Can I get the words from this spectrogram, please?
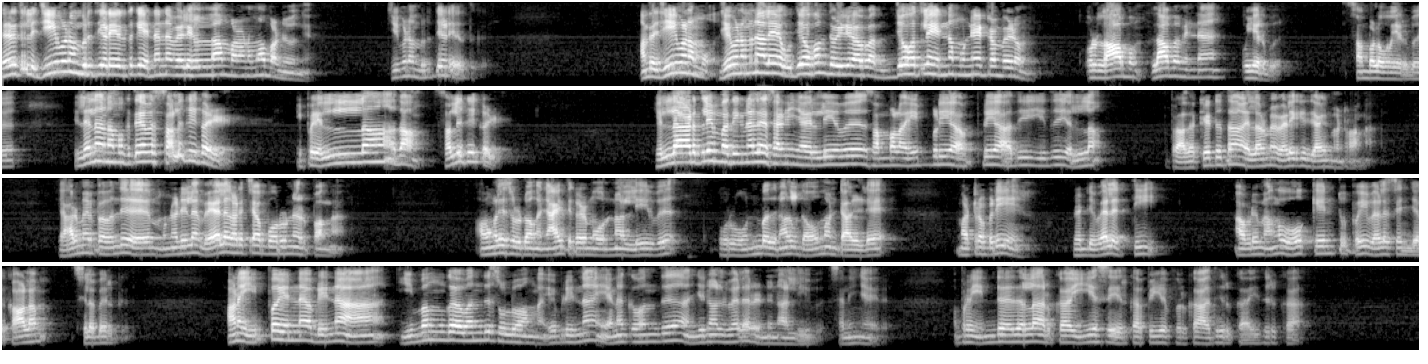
நேரத்தில் ஜீவனம் விருத்தி அடைகிறதுக்கு என்னென்ன வேலைகள்லாம் பண்ணணுமோ பண்ணுவீங்க? ஜீவனம் விருத்தி அடைகிறதுக்கு அந்த ஜீவனமும் ஜீவனம்னாலே உத்தியோகம் தொழில் வியாபாரம். உத்தியோகத்தில் என்ன முன்னேற்றம் வேணும்? ஒரு லாபம். லாபம் என்ன? உயர்வு. சம்பள உயர்வு. இல்லைன்னா நமக்கு தேவை சலுகைகள். இப்போ எல்லாம் அதான். சலுகைகள். எல்லா இடத்துலையும் பார்த்தீங்கன்னா சனி ஞாயிறு லீவு சம்பளம் இப்படி அப்படி அது இது எல்லாம். இப்போ அதை கேட்டு தான் எல்லாருமே வேலைக்கு ஜாயின் பண்ணுறாங்க யாருமே இப்போ வந்து முன்னாடியெல்லாம் வேலை கிடைச்சா போகிறோன்னு இருப்பாங்க. அவங்களே சொல்லிடுவாங்க ஞாயிற்றுக்கிழமை ஒரு நாள் லீவு ஒரு ஒன்பது நாள் கவர்மெண்ட் ஹாலிடே மற்றபடி ரெண்டு வேலை டீ அப்படிம்பாங்க. ஓகேன்ட்டு போய் வேலை செஞ்ச காலம் சில பேருக்கு. ஆனால் இப்போ என்ன அப்படின்னா இவங்க வந்து சொல்லுவாங்க. எப்படின்னா எனக்கு வந்து அஞ்சு நாள் வேலை ரெண்டு நாள் லீவு சனி ஞாயிறு. அப்புறம் இந்த இதெல்லாம் இருக்கா? இஎஸ்ஐ இருக்கா? பிஎஃப் இருக்கா? அது இருக்கா? இது இருக்கா?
